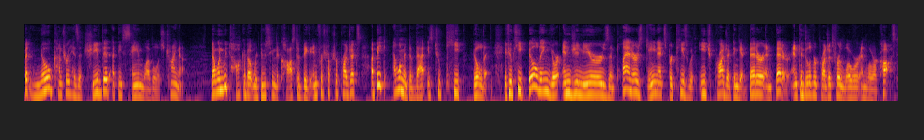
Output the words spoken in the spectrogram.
but no country has achieved it at the same level as China. Now, when we talk about reducing the cost of big infrastructure projects, a big element of that is to keep building. If you keep building, your engineers and planners gain expertise with each project and get better and better and can deliver projects for lower and lower cost.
